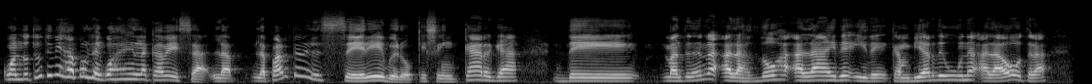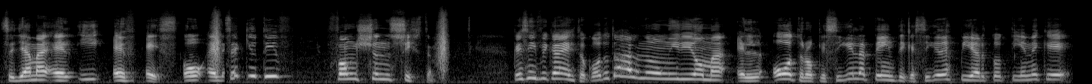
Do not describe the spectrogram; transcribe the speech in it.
cuando tú tienes ambos lenguajes en la cabeza, la, la parte del cerebro que se encarga de mantener a las dos al aire y de cambiar de una a la otra se llama el EFS o el Executive Function System. ¿Qué significa esto? Cuando tú estás hablando de un idioma, el otro que sigue latente, que sigue despierto, tiene que,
